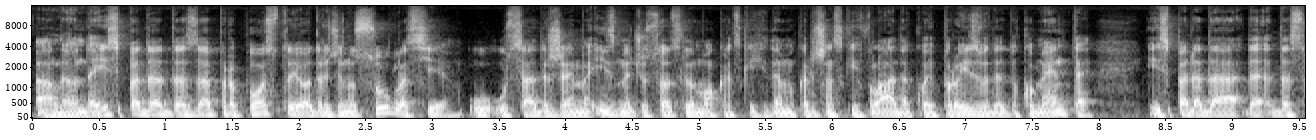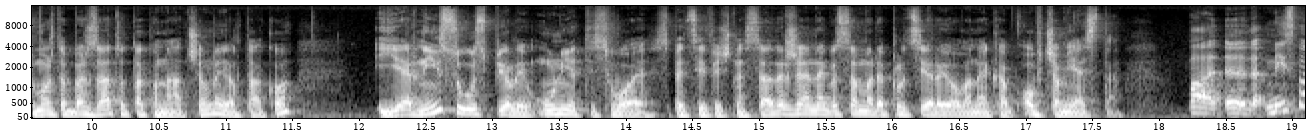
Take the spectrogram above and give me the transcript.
Ali onda ispada da zapravo postoji određeno suglasje u, u sadržajima između socijaldemokratskih i demokršćanskih vlada koji proizvode dokumente. Ispada da, da, da su možda baš zato tako načelni, jel tako? Jer nisu uspjeli unijeti svoje specifične sadržaje, nego samo repliciraju ova neka opća mjesta. Pa e, mi smo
